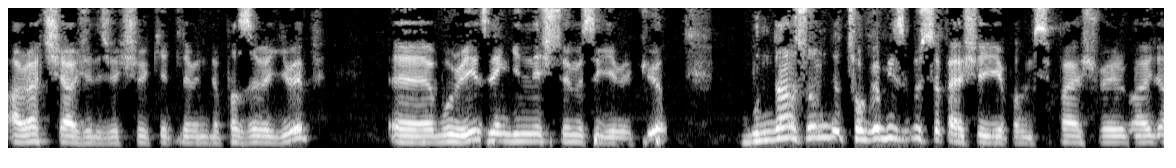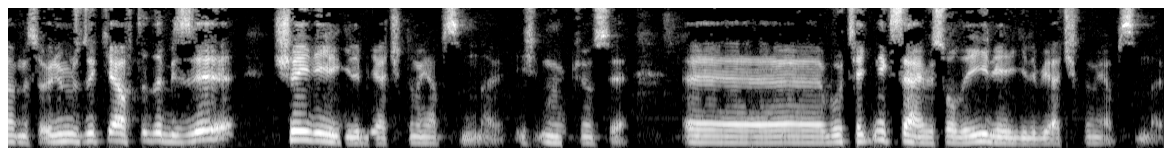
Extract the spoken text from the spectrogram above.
araç şarj edecek şirketlerin de pazara girip e, burayı zenginleştirmesi gerekiyor. Bundan sonra da TOG'a biz bu sefer şey yapalım sipariş verir mesela önümüzdeki haftada bize şeyle ilgili bir açıklama yapsınlar mümkünse. E, bu teknik servis olayı ile ilgili bir açıklama yapsınlar.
